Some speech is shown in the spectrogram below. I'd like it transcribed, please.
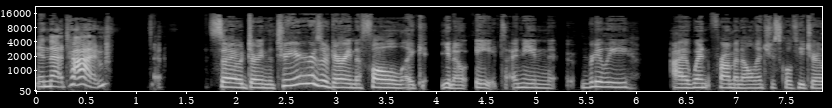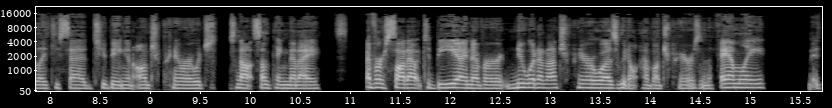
in that time. So during the two years or during the full, like, you know, eight? I mean, really, I went from an elementary school teacher, like you said, to being an entrepreneur, which is not something that I ever sought out to be. I never knew what an entrepreneur was. We don't have entrepreneurs in the family. It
